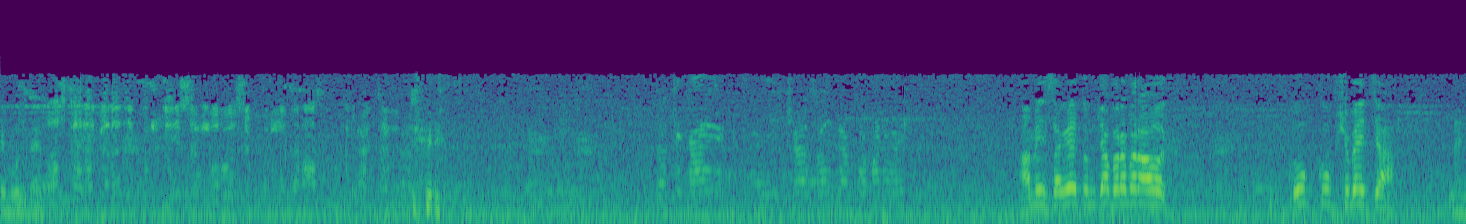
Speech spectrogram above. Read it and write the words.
ते बोलतायत. राष्ट्राला गरज आहे तुमची शंभर वर्ष पूर्ण करा काय इच्छा असेल त्याप्रमाणे होईल. आम्ही सगळे तुमच्या बरोबर आहोत. खूप खूप शुभेच्छा. नाही.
